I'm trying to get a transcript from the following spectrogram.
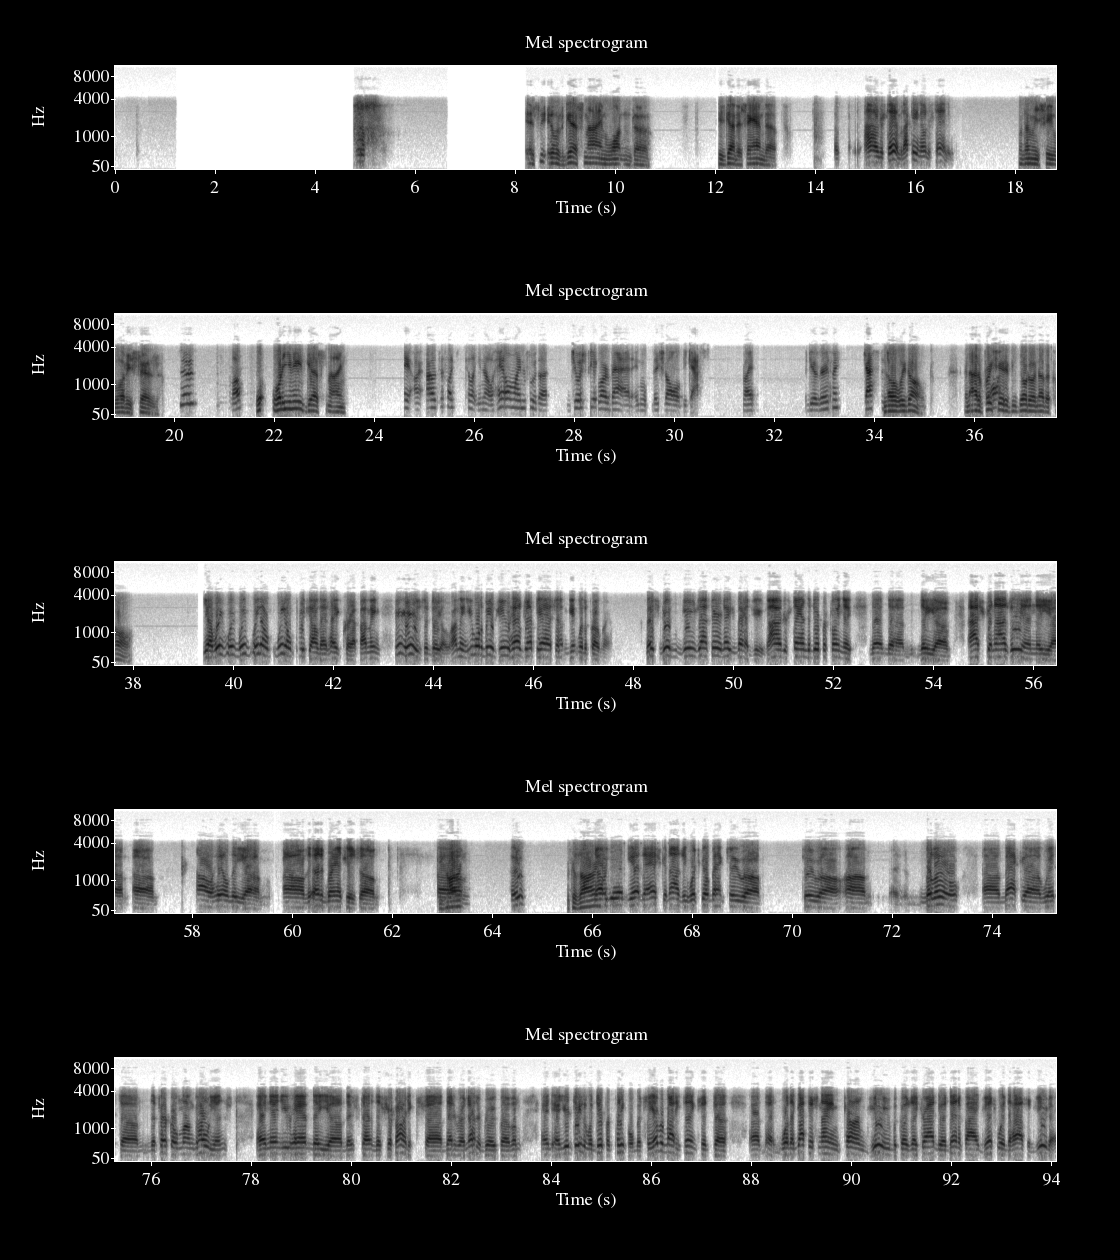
It's, it was guest nine wanting to. He's got his hand up. I understand, but I can't understand him. Well, let me see what he says. Well, What, what do you need, guest nine? hey, I, I would just like to let you know, hail minded food, the Jewish people are bad and they should all be gassed. Right? Do you agree with me? Gassed. the No, we don't. And I'd appreciate if you go to another call. Yeah, we we we we don't we don't preach all that hate crap. I mean, here here's the deal. I mean, you want to be a Jew, hell, jump your ass up and get with the program. There's good Jews out there and there's bad Jews. I understand the difference between the the the the uh, Ashkenazi and the uh, uh, oh hell the uh, uh, the other branch is um, Khazar? um, who? Khazar? No, you had, the Ashkenazi, which go back to uh, to uh, um, Balul, uh, back uh, with uh, the Turco-Mongolians, and then you have the uh, the uh, the uh, that are another group of them, and and you're dealing with different people. But see, everybody thinks that. Uh, uh, uh, well, they got this name term Jew because they tried to identify it just with the house of Judah.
